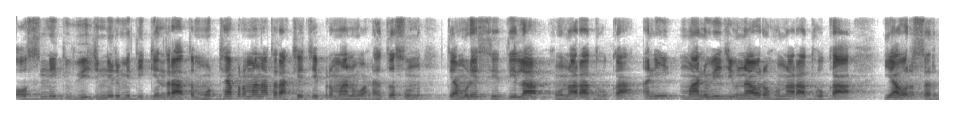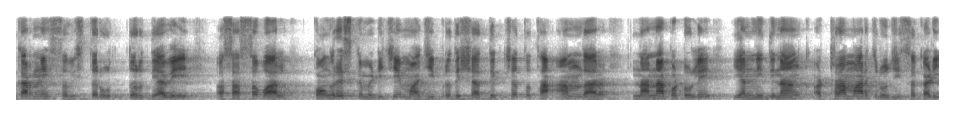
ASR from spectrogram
औष्णिक वीज निर्मिती केंद्रात मोठ्या प्रमाणात राखेचे प्रमाण वाढत असून त्यामुळे शेतीला होणारा धोका आणि मानवी जीवनावर होणारा धोका यावर सरकारने सविस्तर उत्तर द्यावे असा सवाल काँग्रेस कमिटीचे माजी प्रदेशाध्यक्ष तथा आमदार नाना पटोले यांनी दिनांक अठरा मार्च रोजी सकाळी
